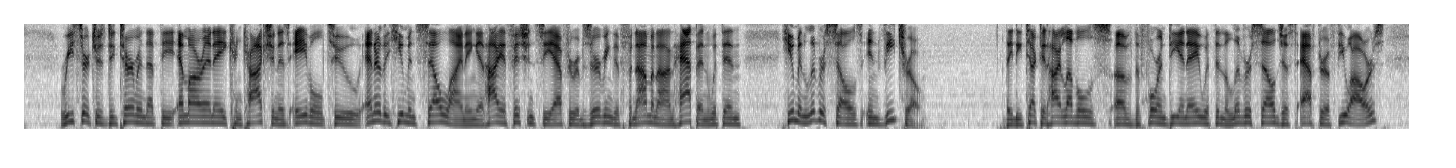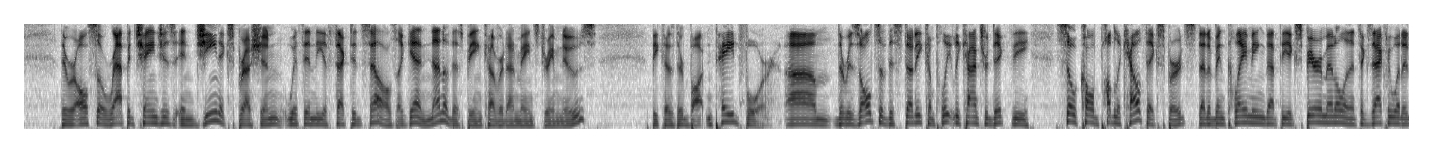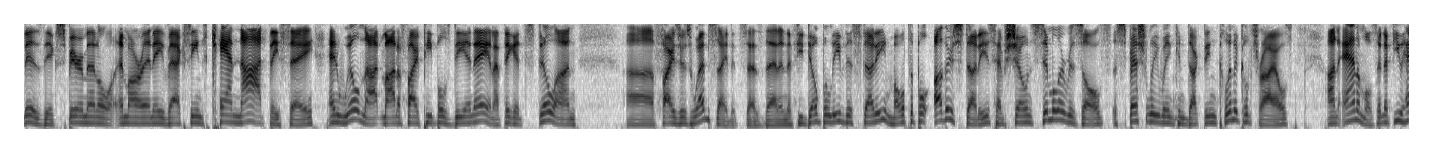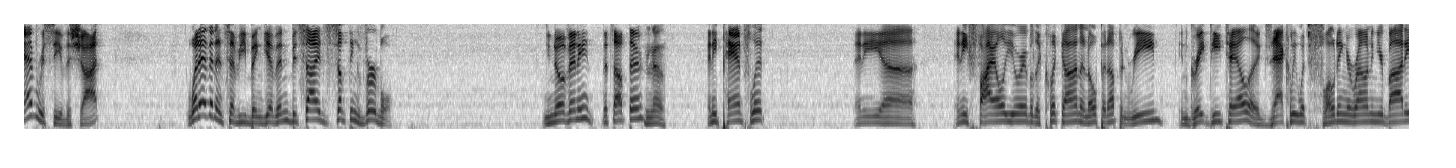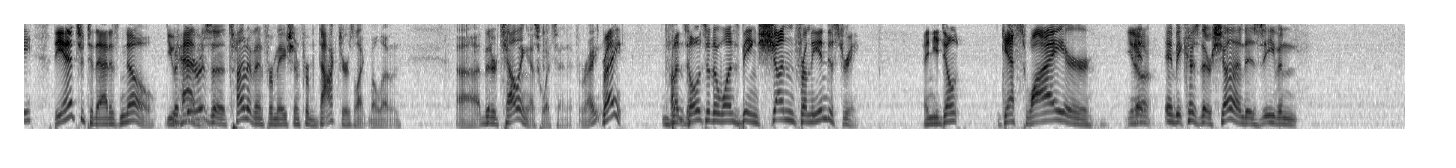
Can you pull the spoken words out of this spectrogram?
Researchers determined that the mRNA concoction is able to enter the human cell lining at high efficiency after observing the phenomenon happen within human liver cells in vitro. They detected high levels of the foreign DNA within the liver cell just after a few hours. There were also rapid changes in gene expression within the affected cells. Again, none of this being covered on mainstream news because they're bought and paid for. Um, the results of this study completely contradict the so called public health experts that have been claiming that the experimental, and it's exactly what it is, the experimental mRNA vaccines cannot, they say, and will not modify people's DNA. And I think it's still on uh, Pfizer's website. It says that. And if you don't believe this study, multiple other studies have shown similar results, especially when conducting clinical trials on animals. And if you have received the shot, what evidence have you been given besides something verbal? You know of any that's out there? No. Any pamphlet? Any uh, any file you were able to click on and open up and read in great detail exactly what's floating around in your body? The answer to that is no. You but haven't. there is a ton of information from doctors like Malone uh, that are telling us what's in it, right? right. But Tons of those are the ones being shunned from the industry, and you don't guess why or you know. and, and because they're shunned is even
